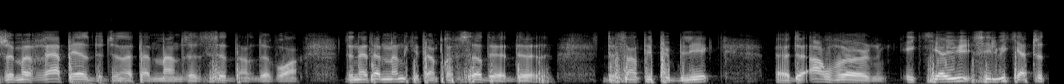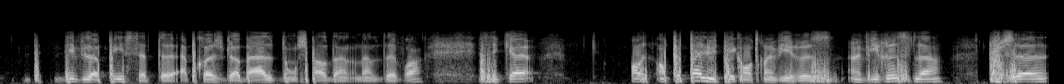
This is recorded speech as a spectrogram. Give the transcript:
je me rappelle de Jonathan Mann, je le cite dans le devoir. Jonathan Mann, qui est un professeur de, de, santé publique euh, de Harvard, et qui a eu, c'est lui qui a tout développé cette euh, approche globale dont je parle dans, le devoir, c'est que on ne peut pas lutter contre un virus. Un virus, là, tout seul,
